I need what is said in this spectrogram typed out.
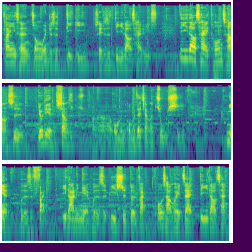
翻译成中文就是第一，所以就是第一道菜的意思。第一道菜通常是有点像是呃，我们我们在讲的主食面或者是饭，意大利面或者是意式炖饭，通常会在第一道菜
